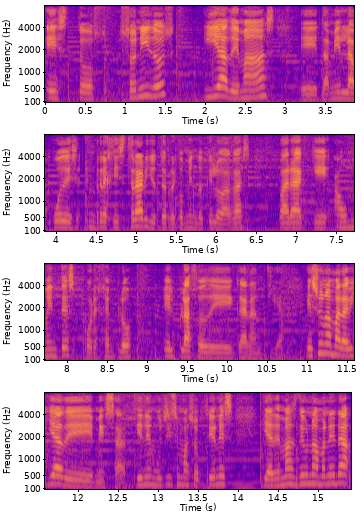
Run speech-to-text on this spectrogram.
estos sonidos y además eh, también la puedes registrar, yo te recomiendo que lo hagas para que aumentes, por ejemplo, el plazo de garantía. Es una maravilla de mesa, tiene muchísimas opciones y además de una manera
